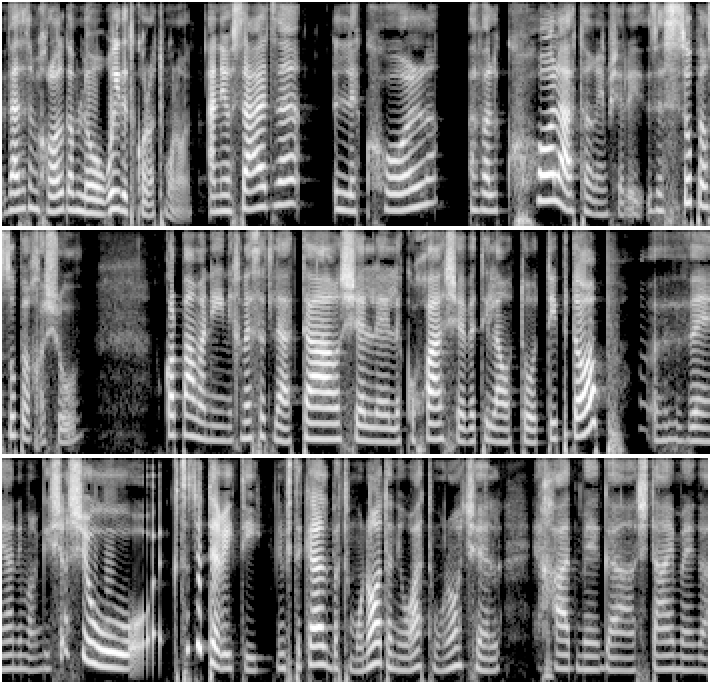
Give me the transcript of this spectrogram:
ואז אתם יכולות גם להוריד את כל התמונות. אני עושה את זה לכל, אבל כל האתרים שלי. זה סופר סופר חשוב. כל פעם אני נכנסת לאתר של לקוחה שהבאתי לה אותו טיפ-טופ, ואני מרגישה שהוא קצת יותר איטי. אני מסתכלת בתמונות, אני רואה תמונות של 1 מגה, 2 מגה.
